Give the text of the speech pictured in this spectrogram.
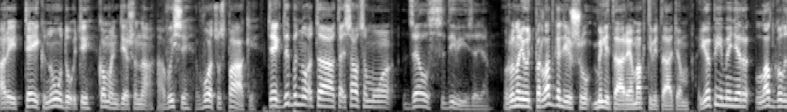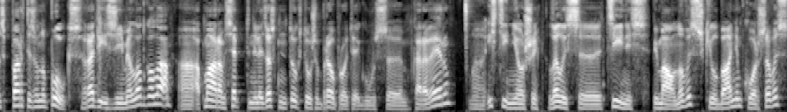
arī teik nūdūti komandiešanā visi vācu spēki. Tiek dibinota tā saucamo dzels divīzija. Runājot par latgalīšu militārajām aktivitātēm, jo pīmeņi ir Latgolis partizanu pulks, radījis zīmē Latgolā, apmēram 7 līdz 8 tūkstoši brauprotīgus karavēru, izcīnījuši Lelis cīnis pie Malnovas, Škilbāņam, Korsavas,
